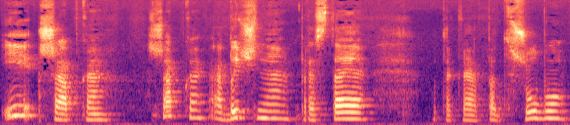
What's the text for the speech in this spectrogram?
И шапка. Шапка обычная, простая, вот такая под шубу.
